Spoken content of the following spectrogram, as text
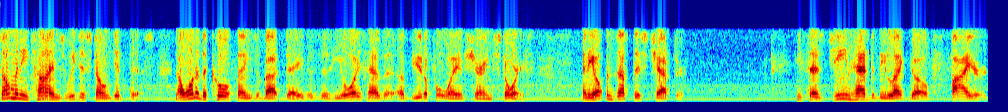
so many times we just don't get this. Now, one of the cool things about Dave is that he always has a, a beautiful way of sharing stories. And he opens up this chapter. He says Jean had to be let go, fired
